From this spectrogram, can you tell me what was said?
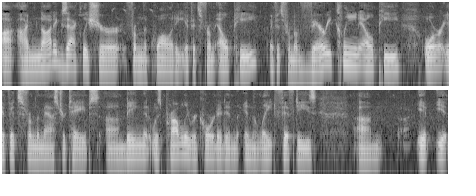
uh, I'm not exactly sure from the quality if it's from LP, if it's from a very clean LP, or if it's from the master tapes. Um, being that it was probably recorded in in the late 50s, um, it it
